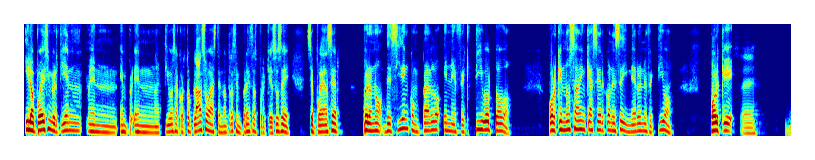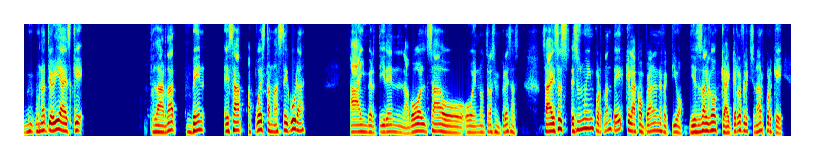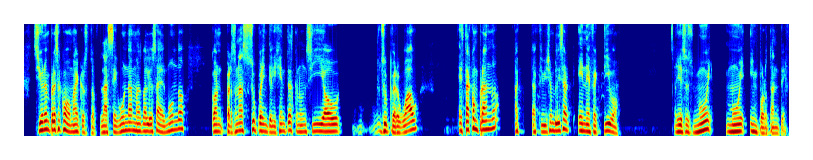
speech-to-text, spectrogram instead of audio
y lo puedes invertir en, en- en- activos a corto plazo hasta en otras empresas, porque eso se, se puede hacer. Pero no, deciden comprarlo en efectivo todo, porque no saben qué hacer con ese dinero en efectivo. Porque Sí. una teoría es que, pues la verdad, ven esa apuesta más segura a invertir en la bolsa o, o en otras empresas. O sea, eso es, eso es muy importante, ¿eh? que la compraran en efectivo. Y eso es algo que hay que reflexionar porque si una empresa como Microsoft, la segunda más valiosa del mundo, con personas súper inteligentes, con un CEO súper wow, está comprando Activision Blizzard en efectivo. Y eso es muy, muy importante.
